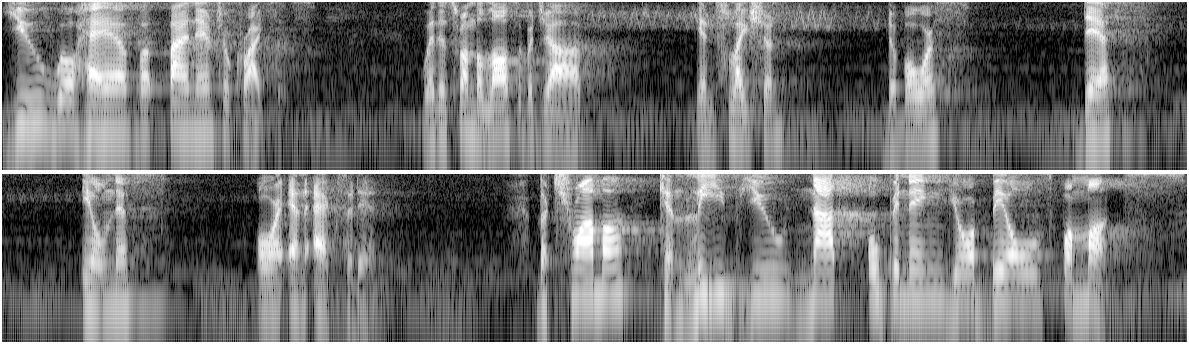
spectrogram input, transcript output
you will have a financial crisis, whether it's from the loss of a job, inflation, divorce, death, illness, or an accident. The trauma can leave you not opening your bills for months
